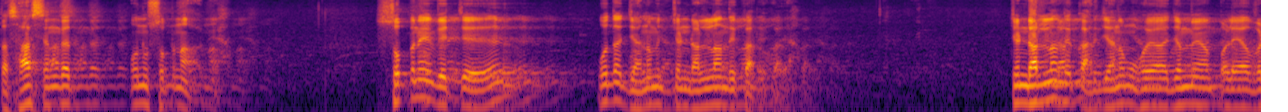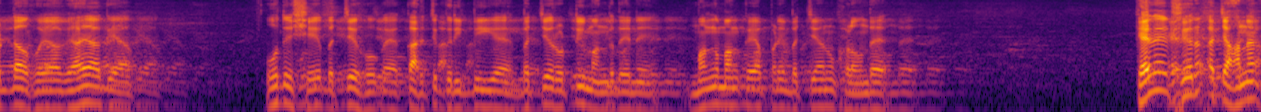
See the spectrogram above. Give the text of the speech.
ਤਾਂ ਸਾਧ ਸੰਗਤ ਉਹਨੂੰ ਸੁਪਨਾ ਆ ਗਿਆ। ਸੁਪਨੇ ਵਿੱਚ ਉਹਦਾ ਜਨਮ ਚੰਡਾਲਾਂ ਦੇ ਘਰ ਹੋਇਆ। ਚੰਡਾਲਾਂ ਦੇ ਘਰ ਜਨਮ ਹੋਇਆ, ਜੰਮਿਆ, ਪਲਿਆ, ਵੱਡਾ ਹੋਇਆ, ਵਿਆਹਿਆ ਗਿਆ। ਉਹਦੇ 6 ਬੱਚੇ ਹੋ ਗਏ। ਘਰ 'ਚ ਗਰੀਬੀ ਹੈ, ਬੱਚੇ ਰੋਟੀ ਮੰਗਦੇ ਨੇ ਮੰਗ ਮੰਗ ਕੇ ਆਪਣੇ ਬੱਚਿਆਂ ਨੂੰ ਖਿਲਾਉਂਦਾ ਹੈ। ਕਹਿੰਦੇ ਫਿਰ ਅਚਾਨਕ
